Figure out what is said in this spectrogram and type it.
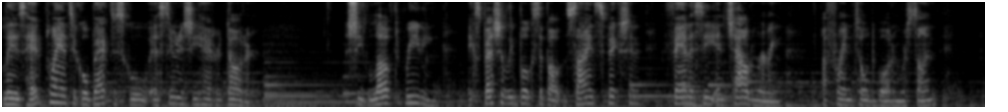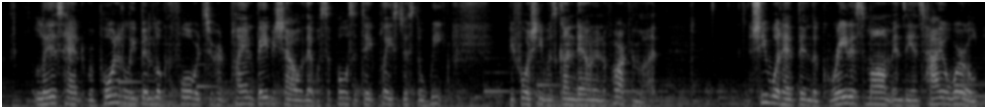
Liz had planned to go back to school as soon as she had her daughter. She loved reading especially books about science fiction, fantasy, and child rearing, a friend told the Baltimore Sun. Liz had reportedly been looking forward to her planned baby shower that was supposed to take place just a week before she was gunned down in a parking lot. She would have been the greatest mom in the entire world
